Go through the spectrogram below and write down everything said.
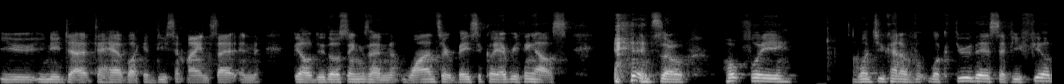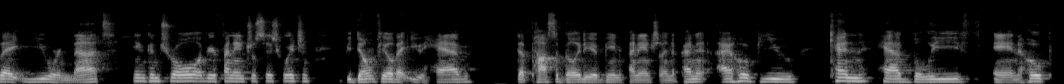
you you need to to have like a decent mindset and be able to do those things and wants are basically everything else. And so hopefully once you kind of look through this if you feel that you are not in control of your financial situation if you don't feel that you have the possibility of being financially independent i hope you can have belief and hope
